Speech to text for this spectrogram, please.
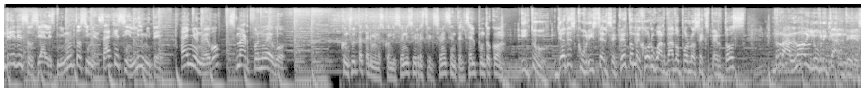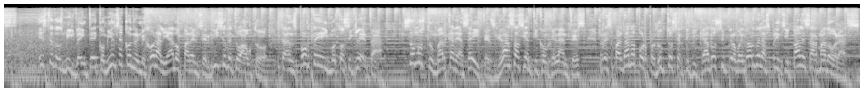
Redes sociales, minutos y mensajes sin límite. Año nuevo, smartphone nuevo. Consulta términos, condiciones y restricciones en telcel.com. ¿Y tú, ya descubriste el secreto mejor guardado por los expertos? Raloy Lubricantes. Este 2020 comienza con el mejor aliado para el servicio de tu auto, transporte y motocicleta. Somos tu marca de aceites, grasas y anticongelantes, respaldada por productos certificados y proveedor de las principales armadoras.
